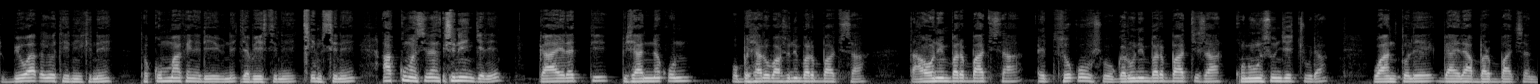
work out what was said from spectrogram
dubbii waaqayyootiin hiiknee tokkummaa keenya deebinee jabeessinee cimsinee akkuma isiniin jedhee gaa'elatti bishaan naquun bishaan obaasuun hin barbaachisaa xaa'oon hin barbaachisaa itti soquuf shoogaruun hin barbaachisaa kunuunsuun jechuudha. Wantolee gaa'elaaf barbaachisan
